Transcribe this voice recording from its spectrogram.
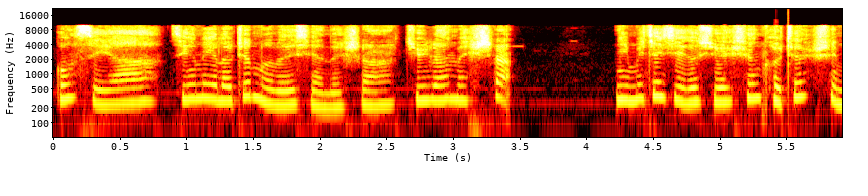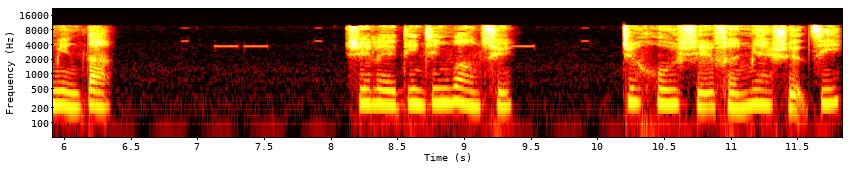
恭喜呀，经历了这么危险的事儿，居然没事儿！你们这几个学生可真是命大。”徐磊定睛望去，这护士粉面水肌。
